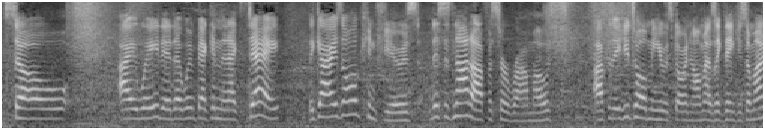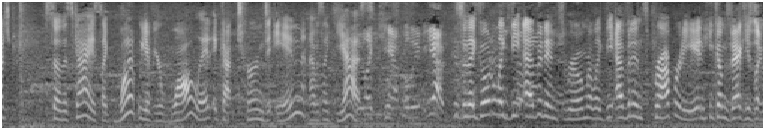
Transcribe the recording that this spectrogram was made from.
So I waited. I went back in the next day. The guy's all confused. This is not Officer Ramos. Officer, he told me he was going home. I was like, thank you so much. So this guy is like, what? We have your wallet. It got turned in? And I was like, yes. I like can't believe it. Yeah. So they go to like the evidence room or like the evidence property, and he comes back. He's like,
